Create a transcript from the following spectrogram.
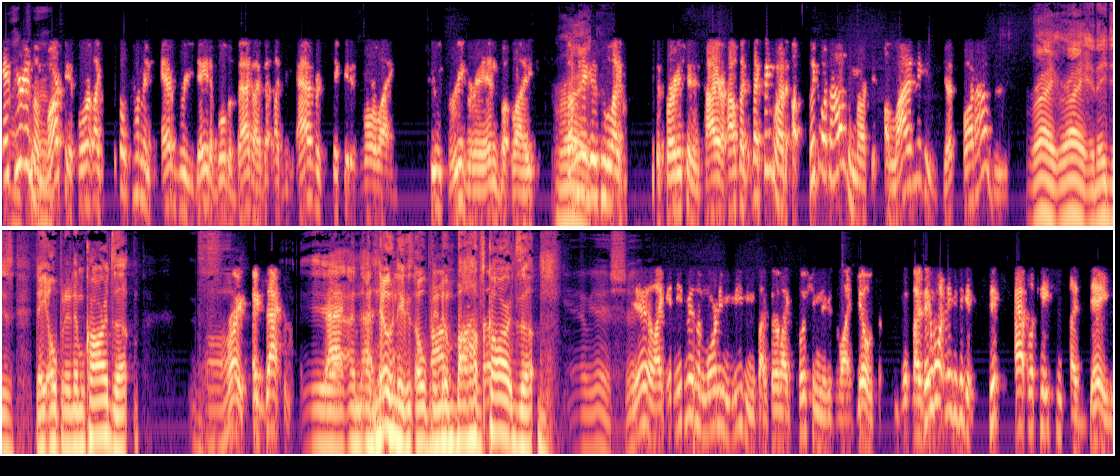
If you're in the uh, market for it, like people come in every day to build a bag like that. Like the average ticket is more like two, three grand, but like some niggas who like to furnish an entire house. Like, like think about it. Uh, think about the housing market. A lot of niggas just bought houses. Right, right, and they just they opening them cards up. Oh, Right. Exactly. Yeah, I, I know niggas opening them Bob's cards up. Hell yeah, shit. Yeah. Like, and even in the morning meetings, like they're like pushing niggas like, yo, like they want niggas to get six applications a day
